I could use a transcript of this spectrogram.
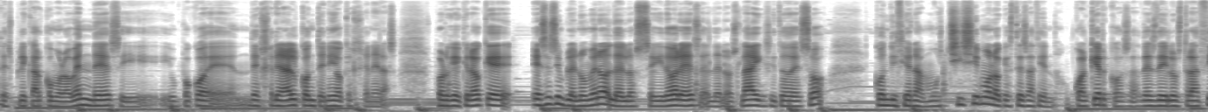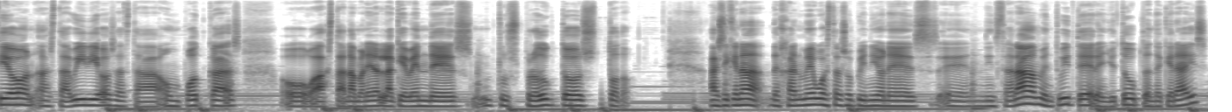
explicar cómo lo vendes y, un poco de, generar el contenido que generas. Porque creo que ese simple número, el de los seguidores, el de los likes y todo eso, condiciona muchísimo lo que estés haciendo. Cualquier cosa, desde ilustración hasta vídeos, hasta un podcast o hasta la manera en la que vendes tus productos, todo. Así que nada, dejadme vuestras opiniones en Instagram, en Twitter, en YouTube, donde queráis.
